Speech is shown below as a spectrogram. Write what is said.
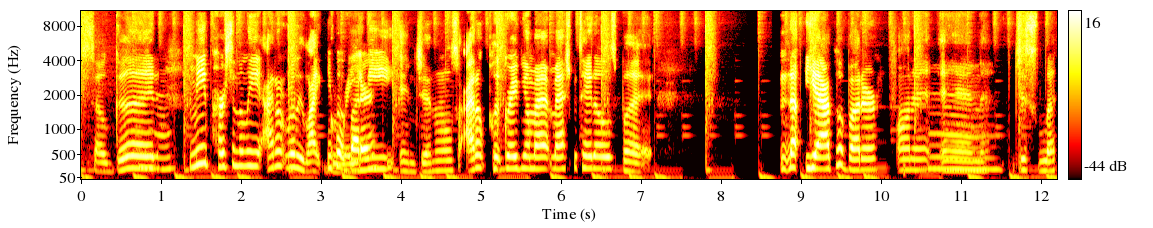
so good. Mhm. Me personally, I don't really like You gravy in general, so I don't put gravy on my mashed potatoes. But no, yeah, I put butter on it and Mm. just let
